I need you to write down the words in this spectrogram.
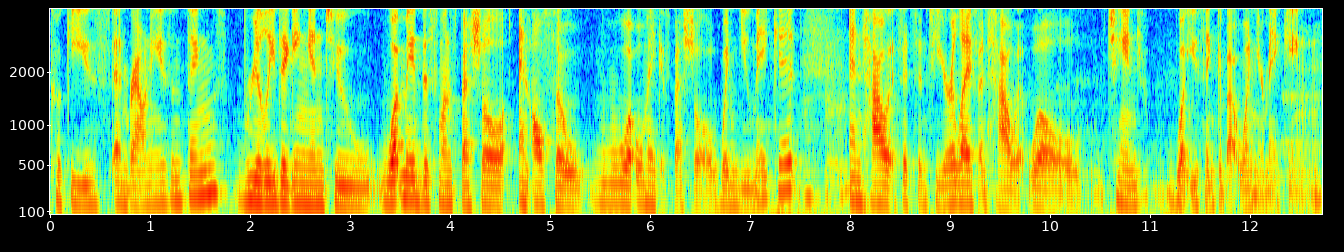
cookies and brownies and things. Really digging into what made this one special, and also what will make it special when you make it, mm-hmm. and how it fits into your life, and how it will change what you think about when you're making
